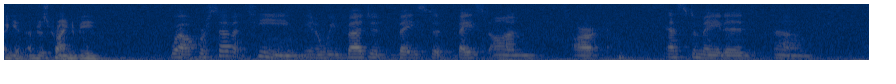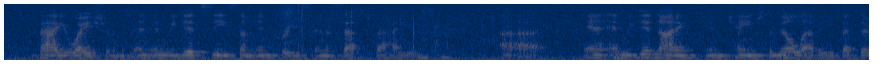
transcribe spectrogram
again, I'm just trying to be, Well, for seventeen, you know, we budget based, based on our estimated, um, valuations, and, and we did see some increase in assessed values. Uh, and, and we did not in, in change the mill levy, but there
